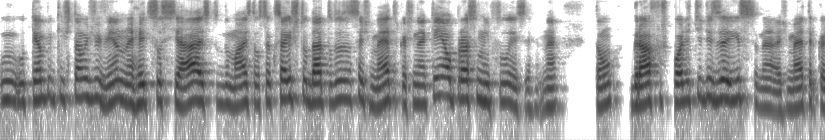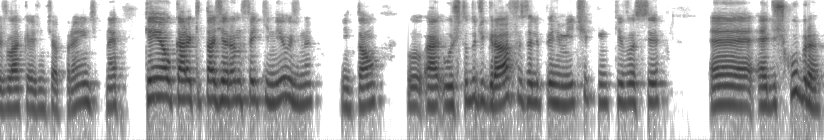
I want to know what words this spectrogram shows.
o, o, tempo em que estamos vivendo, né? Redes sociais, tudo mais. Então você consegue estudar todas essas métricas, né? Quem é o próximo influencer, né? Então, Grafos pode te dizer isso, né? As métricas lá que a gente aprende, né? Quem é o cara que está gerando fake news, né? Então, o, a, o estudo de grafos ele permite que você é, é, descubra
